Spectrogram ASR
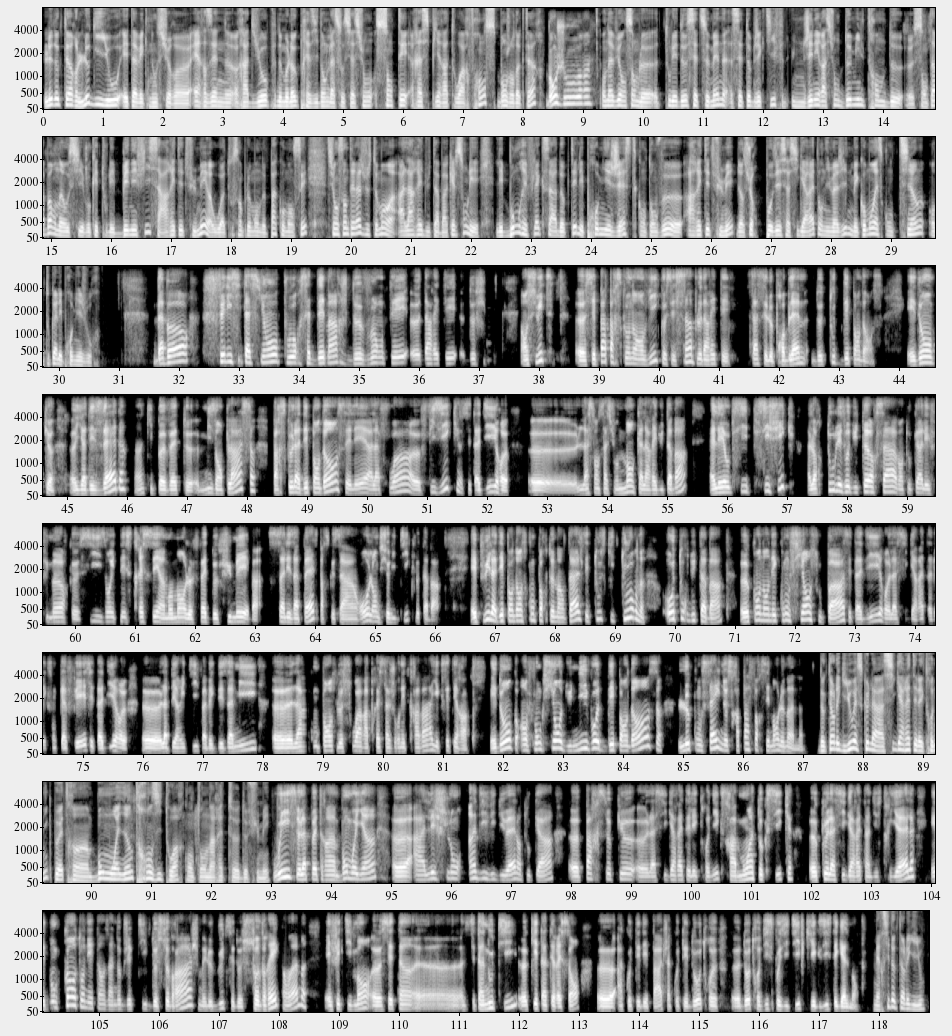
Le docteur Le Guillou est avec nous sur euh, RZN Radio, pneumologue, président de l'association Santé Respiratoire France. Bonjour docteur. Bonjour. On a vu ensemble euh, tous les deux cette semaine cet objectif, une génération 2032 euh, sans tabac. On a aussi évoqué tous les bénéfices à arrêter de fumer ou à tout simplement ne pas commencer. Si on s'intéresse justement à, l'arrêt du tabac, quels sont les, les bons réflexes à adopter, les premiers gestes quand on veut arrêter de fumer? Bien sûr, poser sa cigarette, on imagine, mais comment est-ce qu'on tient en tout les premiers jours D'abord, félicitations pour cette démarche de volonté euh, d'arrêter de fumer. Ensuite, euh, c'est pas parce qu'on a envie que c'est simple d'arrêter. Ça, c'est le problème de toute dépendance. Et donc, euh, il y a des aides hein, qui peuvent être mises en place parce que la dépendance, elle est à la fois physique, c'est-à-dire la sensation de manque à l'arrêt du tabac. Elle est aussi psychique alors tous les auditeurs savent, en tout cas les fumeurs, que s'ils ont été stressés à un moment, le fait de fumer, eh ben, ça les apaise parce que ça a un rôle anxiolytique, le tabac. Et puis la dépendance comportementale, c'est tout ce qui tourne autour du tabac, euh, qu'on en ait conscience ou pas, c'est-à-dire euh, la cigarette avec son café, c'est-à-dire euh, l'apéritif avec des amis, la récompense le soir après sa journée de travail, etc. Et donc, en fonction du niveau de dépendance, le conseil ne sera pas forcément le même. Docteur Leguillou, est-ce que la cigarette électronique peut être un bon moyen transitoire quand on arrête de fumer? Oui, cela peut être un bon moyen à l'échelon individuel en tout cas, parce que la cigarette électronique sera moins toxique euh, que la cigarette industrielle. Et donc, quand on est dans un objectif de sevrage, mais le but c'est de sevrer quand même, effectivement, euh, c'est un euh, c'est un outil qui est intéressant à côté des patchs, à côté d'autres d'autres dispositifs qui existent également. Merci, docteur Le Guillou.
